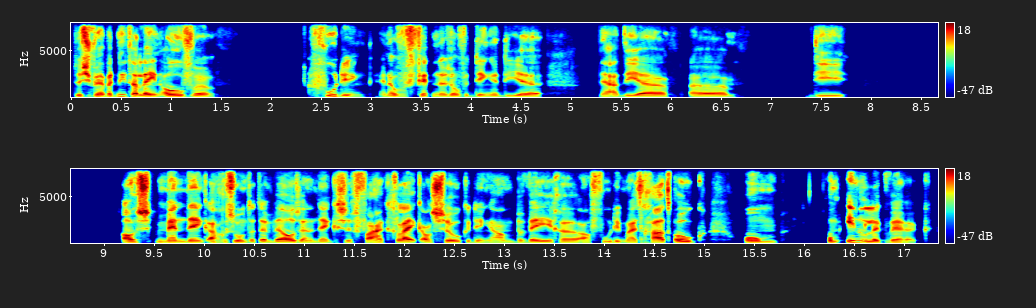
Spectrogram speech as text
Dus we hebben het niet alleen over voeding en over fitness, over dingen die je, ja, die, uh, die als men denkt aan gezondheid en welzijn, dan denken ze vaak gelijk aan zulke dingen, aan bewegen, aan voeding. Maar het gaat ook om, om innerlijk werk.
